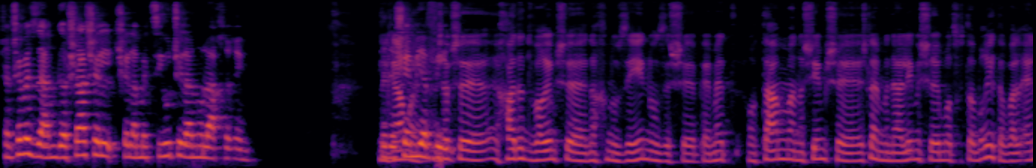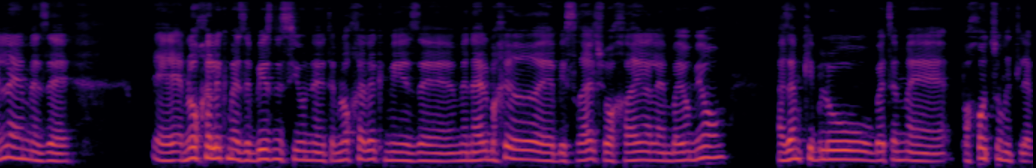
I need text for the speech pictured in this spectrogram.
שאני חושבת, זה הנגשה של, של המציאות שלנו לאחרים. כדי שהם יבינו. אני חושב שאחד הדברים שאנחנו זיהינו זה שבאמת אותם אנשים שיש להם מנהלים ישירים בארצות הברית, אבל אין להם איזה, אה, הם לא חלק מאיזה ביזנס יונט, הם לא חלק מאיזה מנהל בכיר אה, בישראל שהוא אחראי עליהם ביום יום, אז הם קיבלו בעצם אה, פחות תשומת לב.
